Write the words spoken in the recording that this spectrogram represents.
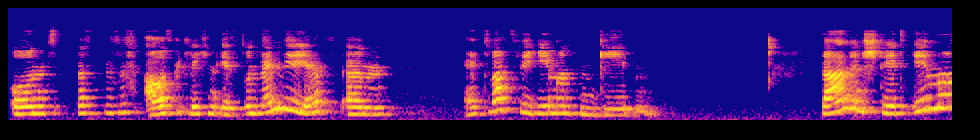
Und dass dieses ausgeglichen ist. Und wenn wir jetzt ähm, etwas für jemanden geben, dann entsteht immer,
